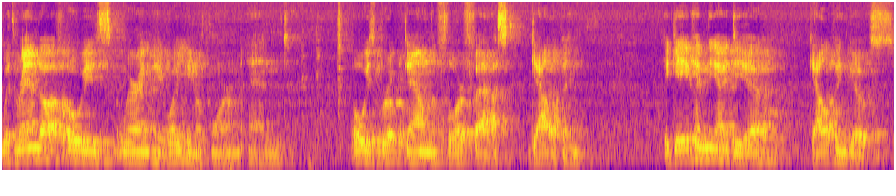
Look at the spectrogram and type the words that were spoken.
with Randolph always wearing a white uniform and always broke down the floor fast, galloping, it gave him the idea, galloping ghosts.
